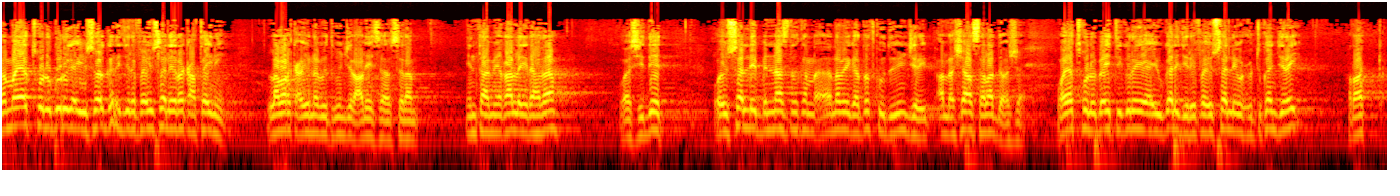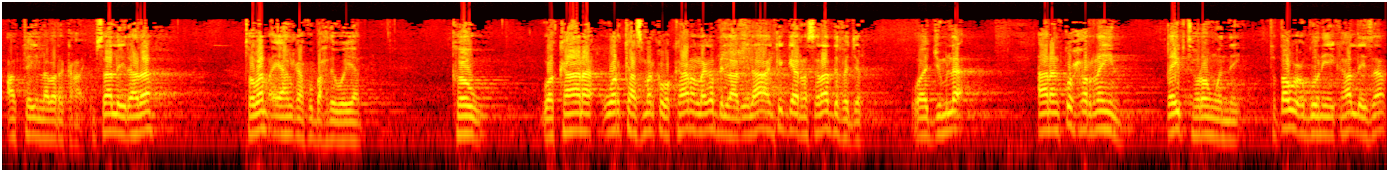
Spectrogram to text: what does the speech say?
uma yadkhulu guriga ayuu soo geli jiray fa yusallii rakcatayni laba ragc ayuu nabiga tukan jiray alayh salat slaam intaa miiqaa la yidhahdaa waa sideed wa yusallii binaas dadka nabiga dadkuu dujin jiray alcishaa salaada cisha wa yadkhulu beyti guriga ayuu geli jiray fa yusallii wuxuu tukan jiray rakcatayn laba rakca misaal la yidhahdaa toban ayaa halkaa ku baxday weeyaan kow wa kaana warkaas marka wakaana laga bilaabo ilaa aan ka gaarna salaada fajr waa jumlo aanan ku xirnayn qaybta horan wadnay taawuc gooniyay ka hadlaysaa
